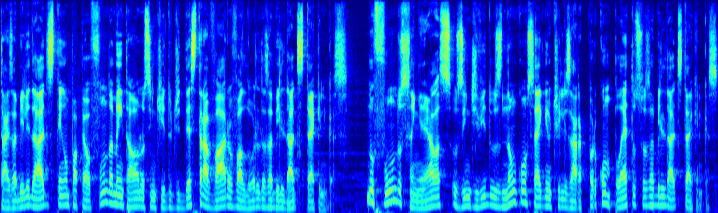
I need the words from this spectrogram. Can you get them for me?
Tais habilidades têm um papel fundamental no sentido de destravar o valor das habilidades técnicas. No fundo, sem elas, os indivíduos não conseguem utilizar por completo suas habilidades técnicas.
